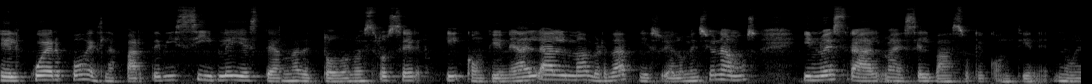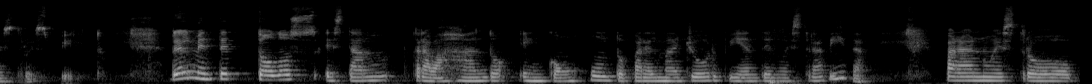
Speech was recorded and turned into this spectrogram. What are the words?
El cuerpo es la parte visible y externa de todo nuestro ser y contiene al alma, ¿verdad? Y eso ya lo mencionamos. Y nuestra alma es el vaso que contiene nuestro espíritu. Realmente todos están trabajando en conjunto para el mayor bien de nuestra vida, para nuestro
